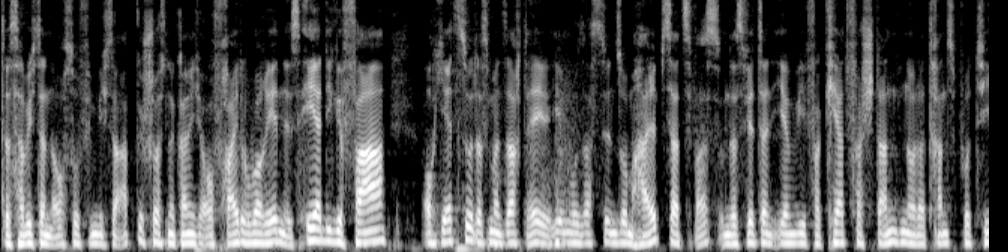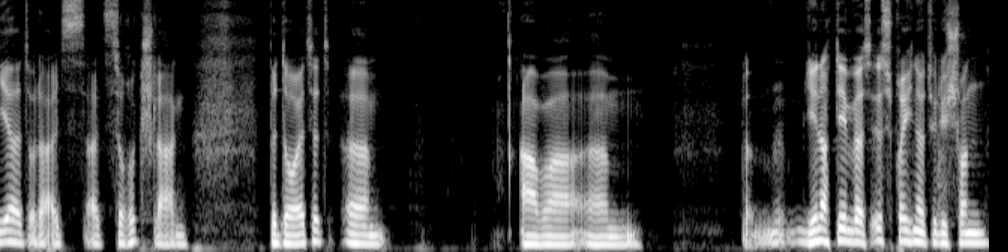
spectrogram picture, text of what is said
das habe ich dann auch so für mich so abgeschlossen, da kann ich auch frei drüber reden. Ist eher die Gefahr, auch jetzt so, dass man sagt, hey, irgendwo sagst du in so einem Halbsatz was und das wird dann irgendwie verkehrt verstanden oder transportiert oder als, als zurückschlagen bedeutet. Ähm, aber ähm, je nachdem, wer es ist, spreche ich natürlich schon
